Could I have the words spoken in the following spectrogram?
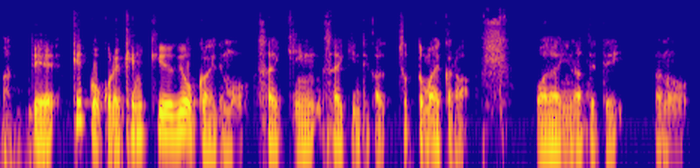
あって、結構これ研究業界でも最近、最近っていうか、ちょっと前から話題になってて、あの、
